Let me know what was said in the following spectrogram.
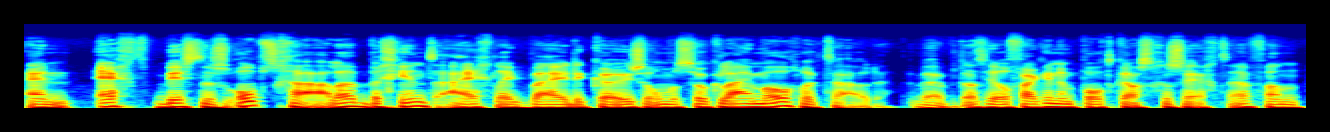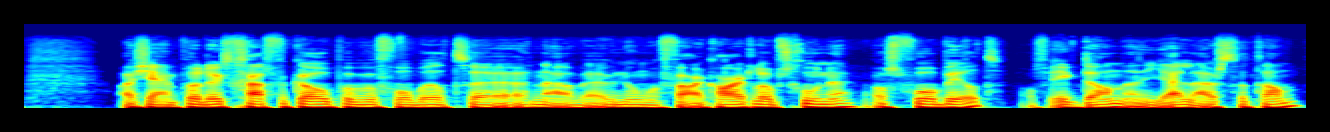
En echt business opschalen begint eigenlijk bij de keuze om het zo klein mogelijk te houden. We hebben dat heel vaak in een podcast gezegd. Hè, van als jij een product gaat verkopen, bijvoorbeeld, uh, nou, we noemen vaak hardloopschoenen als voorbeeld. Of ik dan, en jij luistert dan.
